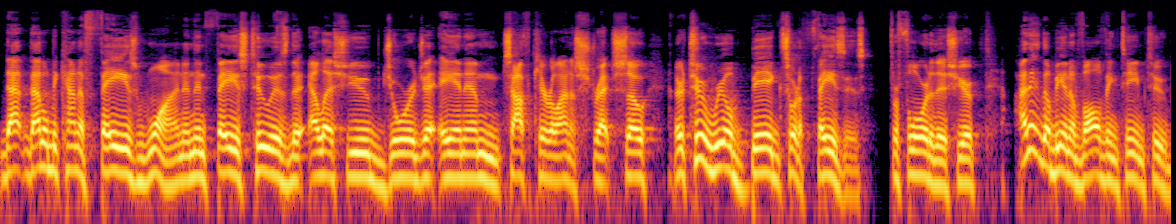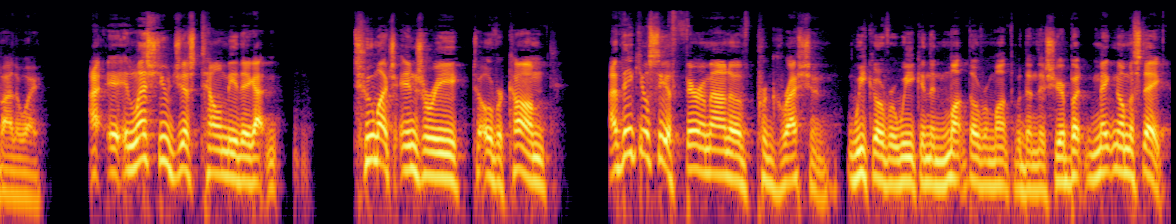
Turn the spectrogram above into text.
that, that'll be kind of phase one. And then phase two is the LSU, Georgia, A&M, South Carolina stretch. So there are two real big sort of phases for Florida this year. I think they'll be an evolving team too, by the way. I, unless you just tell me they got too much injury to overcome, I think you'll see a fair amount of progression week over week and then month over month with them this year. But make no mistake,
